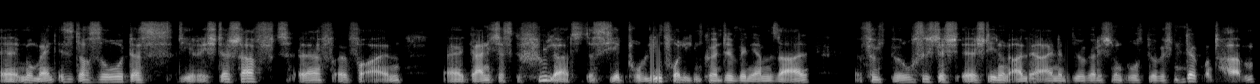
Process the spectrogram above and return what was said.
Äh, Im Moment ist es doch so, dass die Richterschaft äh, vor allem äh, gar nicht das Gefühl hat, dass hier ein Problem vorliegen könnte, wenn ihr im Saal fünf Berufsrichter äh, stehen und alle einen bürgerlichen und großbürgerlichen Hintergrund haben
